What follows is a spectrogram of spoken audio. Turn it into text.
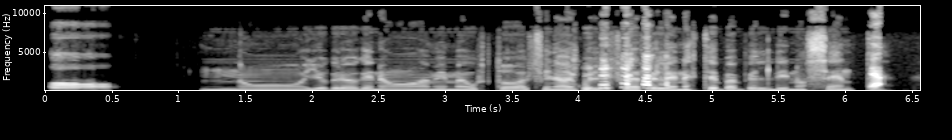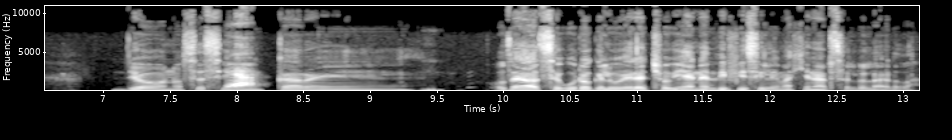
O No, yo creo que no. A mí me gustó al final Will Ferrell en este papel de inocente. Yo no sé si Jim ya. Carrey... O sea, seguro que lo hubiera hecho bien, es difícil imaginárselo, la verdad.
